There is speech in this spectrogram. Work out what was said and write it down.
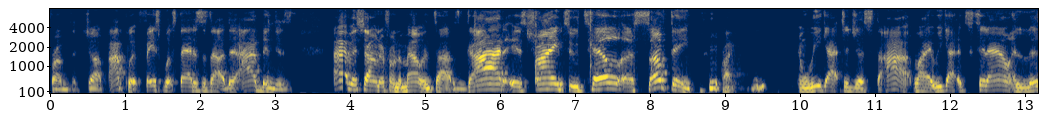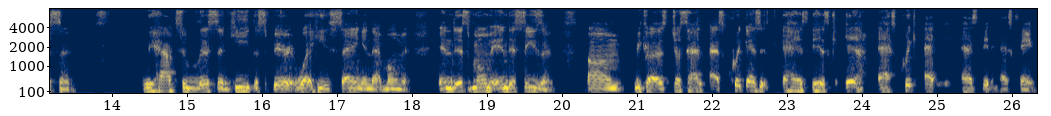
from the jump. I put Facebook statuses out there. I've been just I've been shouting it from the mountaintops. God is trying to tell us something. Right. And we got to just stop. Like we got to sit down and listen. We have to listen, heed the spirit, what he is saying in that moment, in this moment, in this season. Um, because just as, as quick as it as it has yeah, as quick as, as it has came.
